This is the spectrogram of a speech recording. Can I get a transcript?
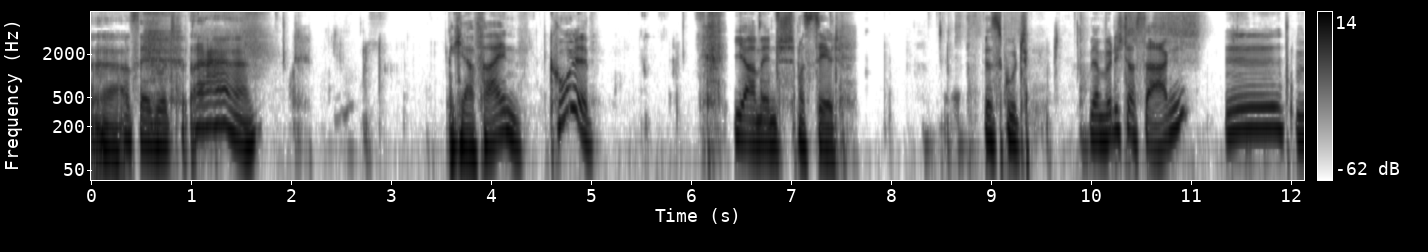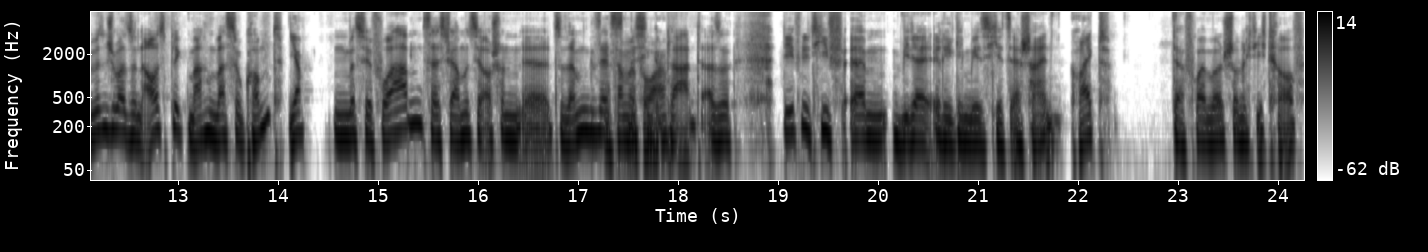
Ja, sehr gut. Ah. ja, fein. Cool. Ja, Mensch, Was zählt? das ist gut. Dann würde ich doch sagen, wir müssen schon mal so einen Ausblick machen, was so kommt. Ja. was wir vorhaben. Das heißt, wir haben uns ja auch schon äh, zusammengesetzt, Das haben ein wir bisschen vor. geplant. Also definitiv ähm, wieder regelmäßig jetzt erscheinen. Korrekt. Da freuen wir uns schon richtig drauf.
